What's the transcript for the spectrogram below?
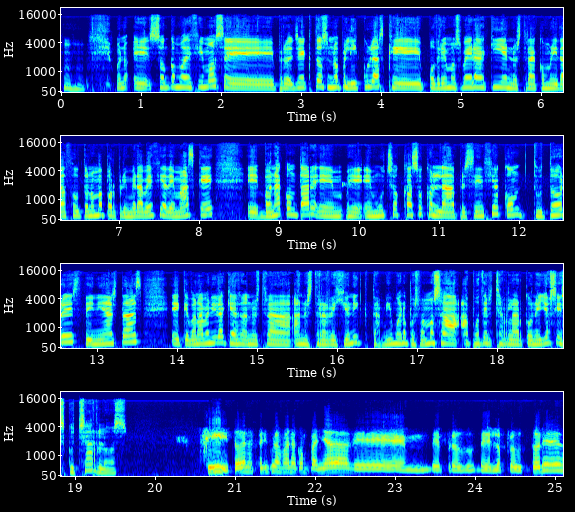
Bueno, eh, son como decimos eh, proyectos, no películas que podremos ver aquí en nuestra comunidad autónoma por primera vez y además que eh, van a contar en, muchos casos con la presencia con tutores, cineastas que van a venir aquí a nuestra a nuestra región y también bueno pues vamos a, poder charlar con ellos y escucharlos. Sí, todas las películas van acompañadas de, de los productores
